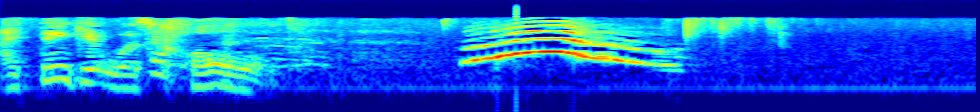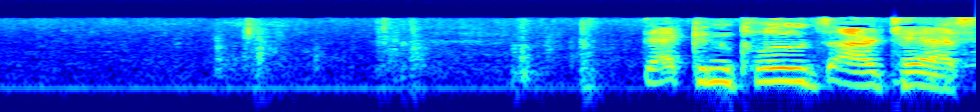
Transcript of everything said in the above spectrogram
I think it was cold. That concludes our test.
